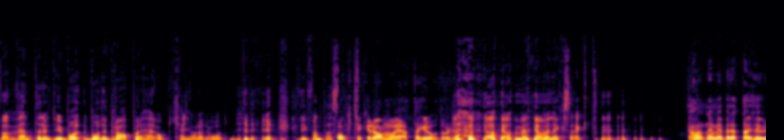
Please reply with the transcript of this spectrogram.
Vänta nu, du är både bra på det här och kan göra det åt mig. Det är, det är fantastiskt. Och tycker om att äta grodor. ja, ja, men, ja, men exakt. Ja, nej, men berätta, hur,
